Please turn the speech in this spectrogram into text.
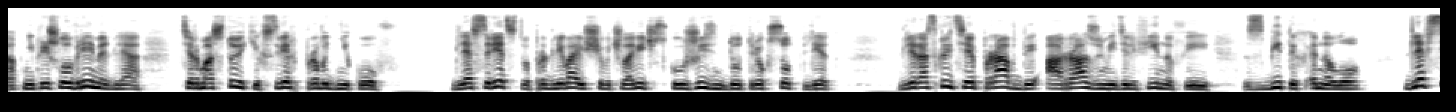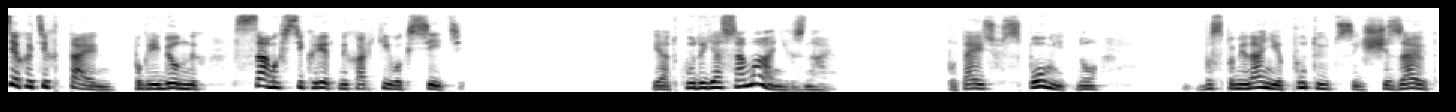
как не пришло время для термостойких сверхпроводников, для средства, продлевающего человеческую жизнь до 300 лет, для раскрытия правды о разуме дельфинов и сбитых НЛО, для всех этих тайн, погребенных в самых секретных архивах сети. И откуда я сама о них знаю? Пытаюсь вспомнить, но воспоминания путаются, исчезают,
